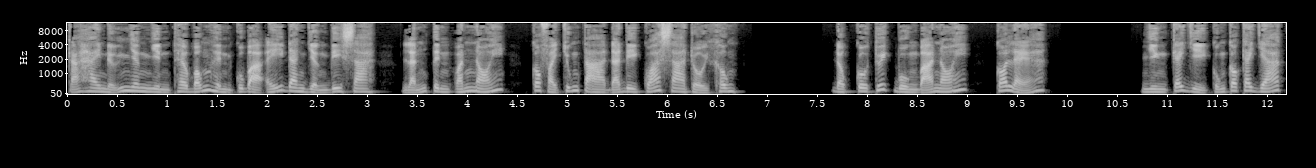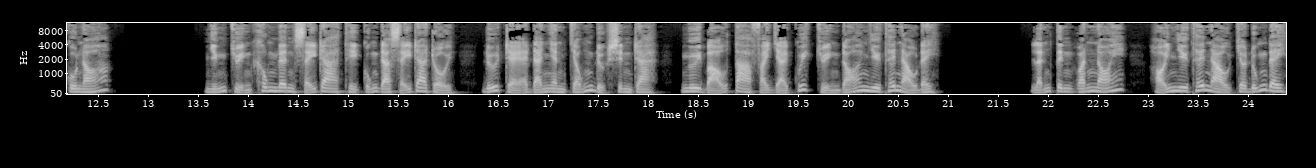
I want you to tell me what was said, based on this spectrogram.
Cả hai nữ nhân nhìn theo bóng hình của bà ấy đang dần đi xa, lãnh tinh oánh nói, có phải chúng ta đã đi quá xa rồi không? Độc cô Tuyết buồn bã nói, có lẽ. Nhưng cái gì cũng có cái giá của nó. Những chuyện không nên xảy ra thì cũng đã xảy ra rồi, đứa trẻ đã nhanh chóng được sinh ra, ngươi bảo ta phải giải quyết chuyện đó như thế nào đây? Lãnh tinh oánh nói, hỏi như thế nào cho đúng đây?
